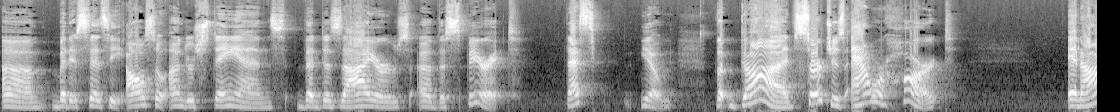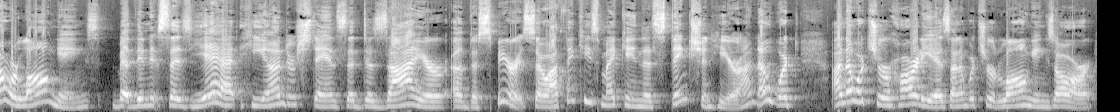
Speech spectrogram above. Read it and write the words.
Um, but it says he also understands the desires of the spirit. That's you know but God searches our heart and our longings, but then it says, yet he understands the desire of the spirit. So I think he's making a distinction here. I know what I know what your heart is, I know what your longings are,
